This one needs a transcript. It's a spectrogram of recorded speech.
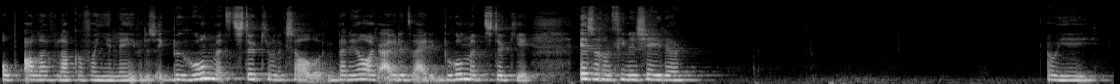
op alle vlakken van je leven. Dus ik begon met het stukje, want ik, zal, ben heel erg uit het wijden. Ik begon met het stukje, is er een financiële... Oh jee.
